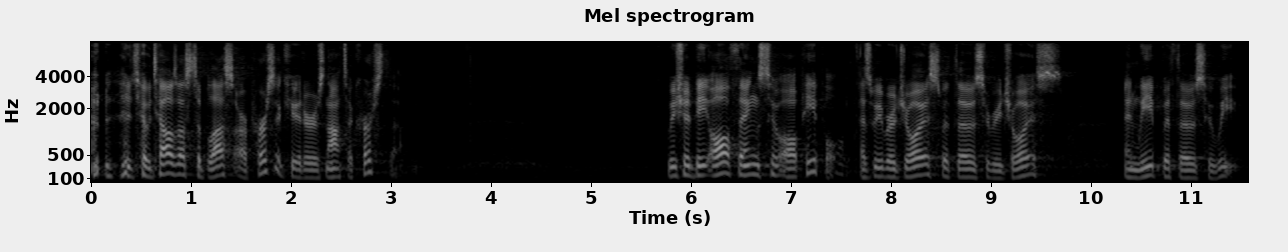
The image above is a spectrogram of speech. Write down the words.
who tells us to bless our persecutors, not to curse them. We should be all things to all people, as we rejoice with those who rejoice and weep with those who weep.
